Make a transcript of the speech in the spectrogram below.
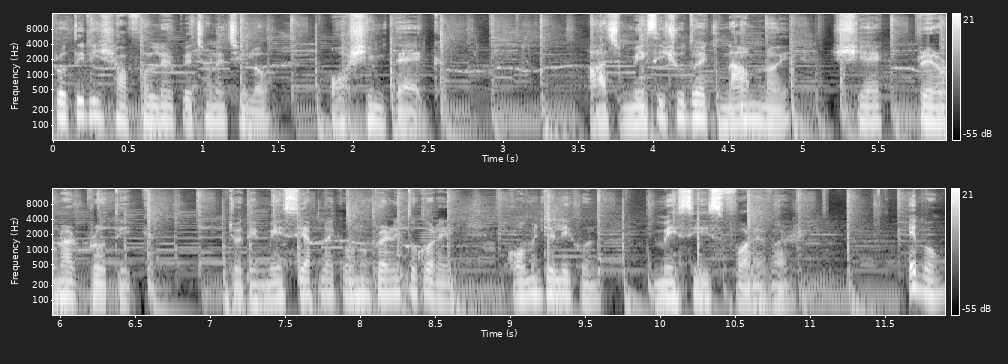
প্রতিটি সাফল্যের পেছনে ছিল অসীম ত্যাগ। আজ মেসি শুধু এক নাম নয়, সে এক প্রেরণার প্রতীক। যদি মেসি আপনাকে অনুপ্রাণিত করে, কমেন্টে লিখুন, মেসি ইজ ফর এভার এবং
